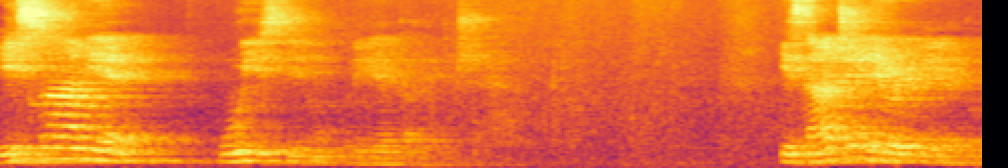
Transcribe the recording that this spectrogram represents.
Islam je u istinu lijepa. I značenje je lijepo.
